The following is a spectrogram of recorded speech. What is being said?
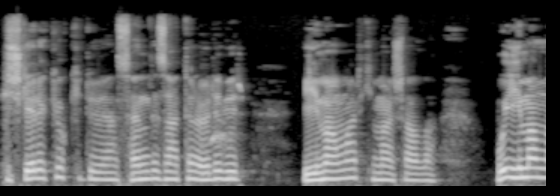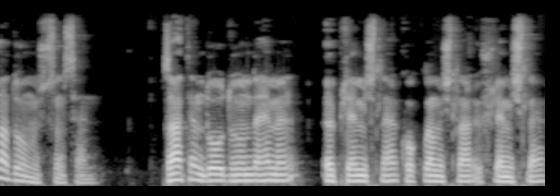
Hiç gerek yok ki diyor ya. Sende zaten öyle bir iman var ki maşallah. Bu imanla doğmuşsun sen. Zaten doğduğunda hemen öplemişler, koklamışlar, üflemişler.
